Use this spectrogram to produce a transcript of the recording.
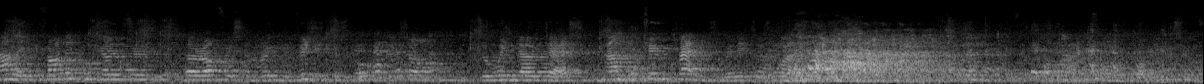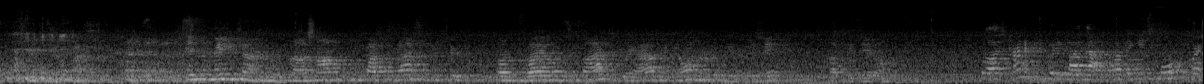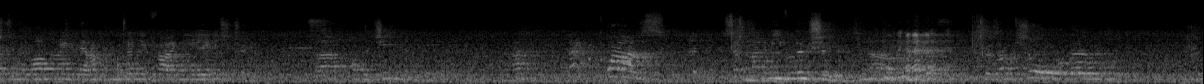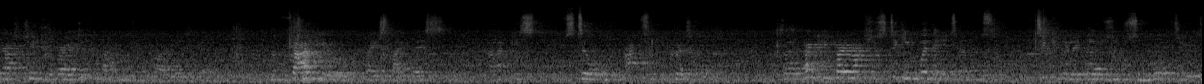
Ali, if Ali could go to her office and bring the visitors book that's on the window desk and the two pens with it as well. In the meantime, Mark, if I could ask you to unveil the flag we have in honour of your visit, I'd be delighted. Well, it's kind of put it like that, but I think it's more a question of honouring the 125-year history uh, of achievement here. And that requires a certain because I'm sure though the attitudes were very different 125 years ago, the value of a place like this uh, is still absolutely critical. So thank you very much for sticking with it, and particularly those who supported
